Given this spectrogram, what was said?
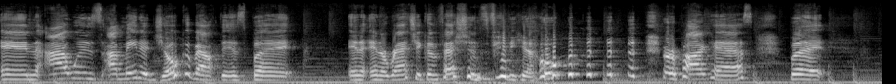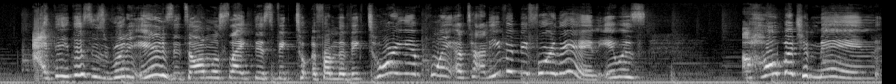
And I was I made a joke about this, but in, in a Ratchet Confessions video or podcast, but I think this is what it is. It's almost like this Victor- from the Victorian point of time. Even before then, it was a whole bunch of men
